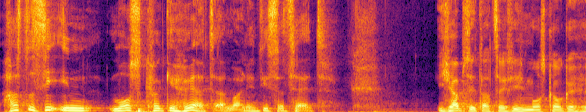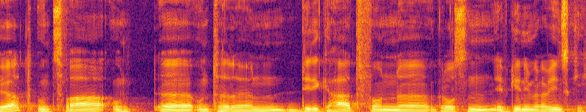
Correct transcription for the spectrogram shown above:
Hast du sie in Moskau gehört einmal in dieser Zeit? Ich habe sie tatsächlich in Moskau gehört und zwar äh, unter dem Dirigat von äh, großen Evgeny Mrawinsky.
